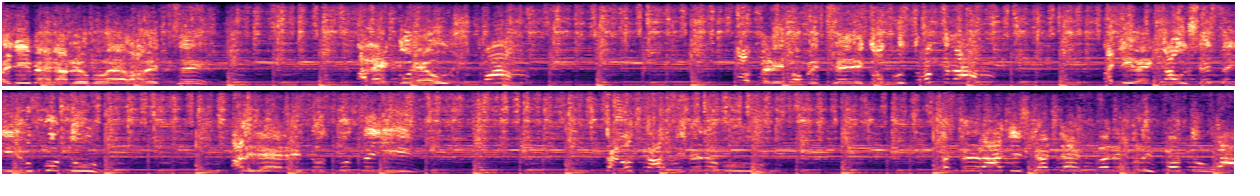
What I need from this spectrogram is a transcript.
Sedíme na dubové lavici a venku je už tma. Opilý v obličeji kopu z okna a dívenka už nesedí u plotu a lidé nejsou spocení. Tak odcházíme domů. Tak jsme rádi, že dnes jsme nebyli v potu. Wow,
